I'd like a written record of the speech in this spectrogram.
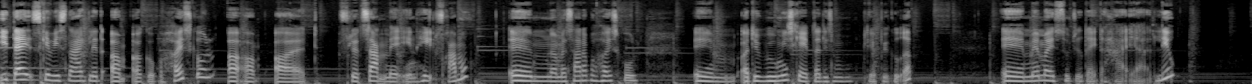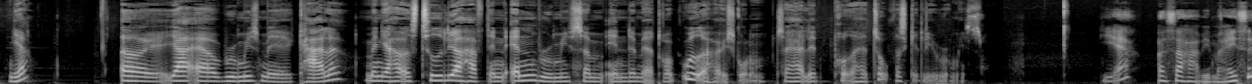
I dag skal vi snakke lidt om at gå på højskole, og om at flytte sammen med en helt fremmed, øhm, når man starter på højskole. Øhm, og det roomieskab, der ligesom bliver bygget op. Øh, med mig i studiet i dag, der har jeg Liv. Ja. Og øh, jeg er roomies med Carla, men jeg har også tidligere haft en anden roomie, som endte med at droppe ud af højskolen. Så jeg har lidt prøvet at have to forskellige roomies. Ja, og så har vi Majse.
